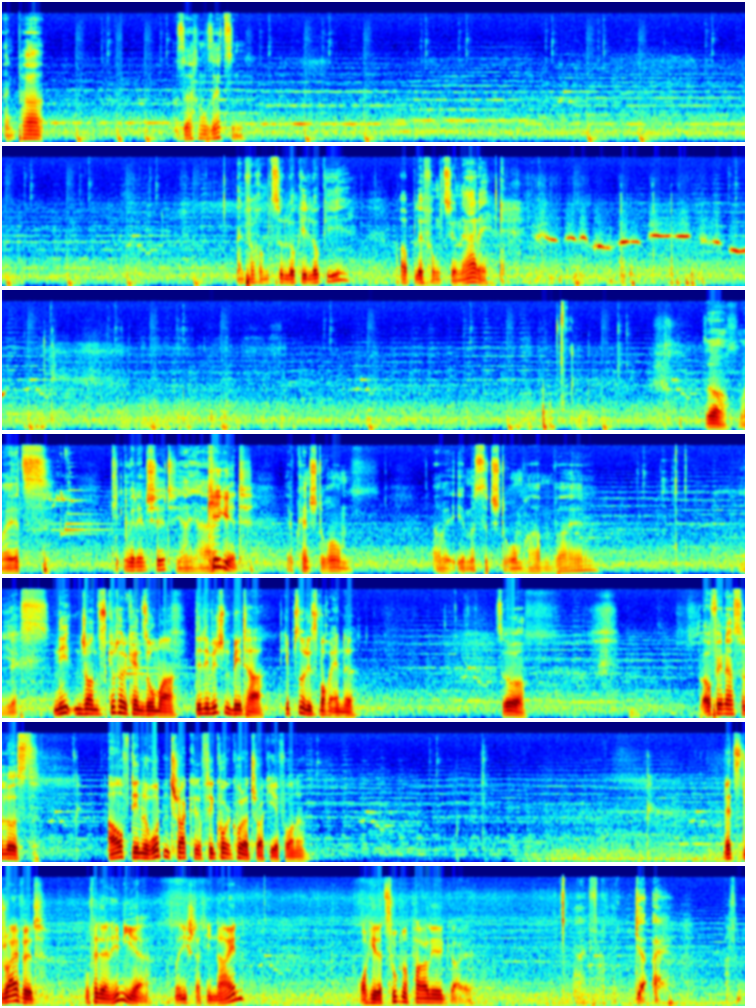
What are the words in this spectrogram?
ein paar Sachen setzen. Einfach um zu Lucky Lucky, ob le So, mal jetzt kicken wir den Shit. Ja, ja. Kick it! Ich habe keinen Strom. Aber ihr müsstet Strom haben, weil. Yes. Nee, John, es gibt heute keinen Soma. The Division Beta. Die gibt's nur dieses Wochenende. So. Auf wen hast du Lust? Auf den roten Truck, auf den Coca-Cola-Truck hier vorne. Let's drive it. Wo fährt er denn hin hier? Muss man in die Stadt hinein? Oh, hier der Zug noch parallel. Geil. Einfach nur geil.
